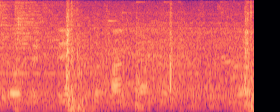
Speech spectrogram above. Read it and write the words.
Ja, das ist interessant.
